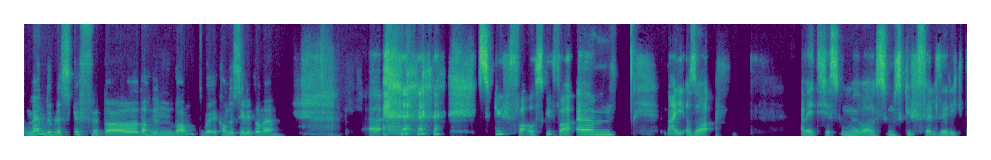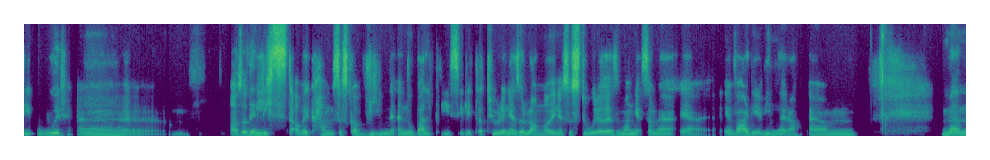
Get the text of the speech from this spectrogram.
men du ble skuffet da, da hun vant. Kan du si litt om det? Eh, skuffa og skuffa. Um, nei, altså Jeg vet ikke om, det var, om skuffelse er riktig ord. Uh, altså Den lista over hvem som skal vinne en nobelpris i litteratur, den er så lang og den er så stor, og det er så mange som er, er, er verdige vinnere. Um, men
